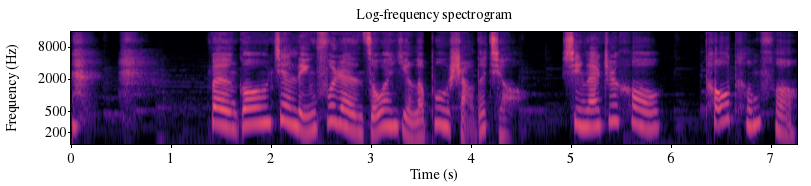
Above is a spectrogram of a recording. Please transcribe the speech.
本宫见林夫人昨晚饮了不少的酒，醒来之后头疼否？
